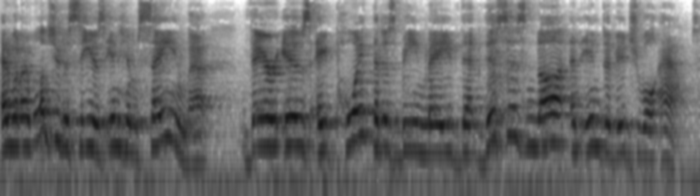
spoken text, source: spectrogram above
And what I want you to see is in him saying that, there is a point that is being made that this is not an individual act.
